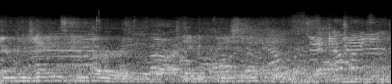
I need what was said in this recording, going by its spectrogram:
Cameron James in third. Jacob finishing up fourth.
